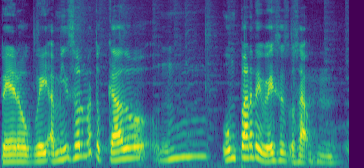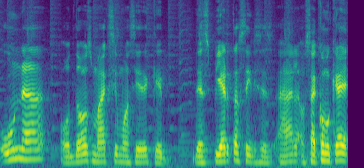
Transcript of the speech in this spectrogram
Pero, güey, a mí solo me ha tocado un, un par de veces, o sea, una o dos máximo, así de que despiertas y dices, ah, o sea, como que hay,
